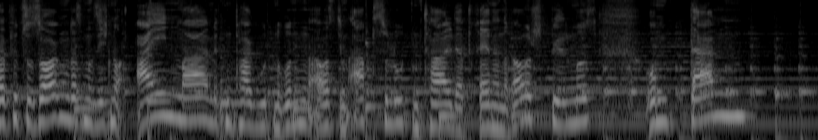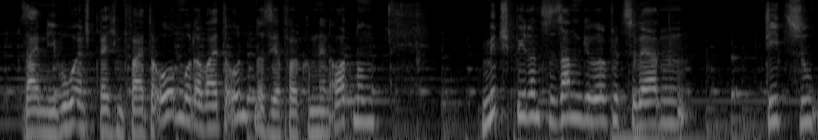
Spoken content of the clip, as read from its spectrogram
dafür zu sorgen, dass man sich nur einmal mit ein paar guten Runden aus dem absoluten Tal der Tränen rausspielen muss, um dann seinem Niveau entsprechend weiter oben oder weiter unten, das ist ja vollkommen in Ordnung, mit Spielern zusammengewürfelt zu werden, die, zu,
